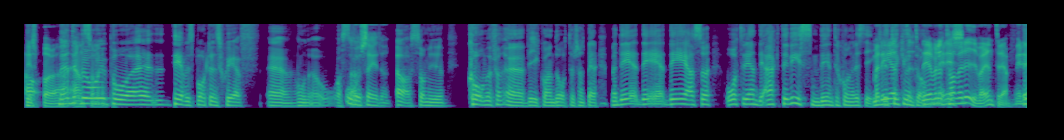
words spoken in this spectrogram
Ja, bara men det beror ju på eh, tv-sportens chef, eh, hon Åsa. Åsa Edlund. Ja, som ju kommer från Övik och har en dotter som spelar. Men det, det, det är alltså, återigen, det är aktivism, det är inte journalistik. Men det, är, tycker vi ett, inte om. det är väl ett det är- haveri, var det inte det? Men det Det är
